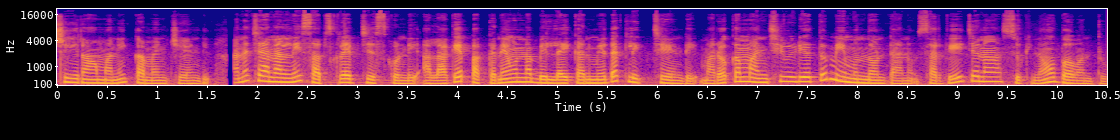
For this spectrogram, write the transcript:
శ్రీరామ్ అని కమెంట్ చేయండి. మన ఛానల్ని సబ్స్క్రైబ్ చేసుకోండి. అలాగే పక్కనే ఉన్న బెల్ ఐకాన్ మీద క్లిక్ చేయండి. మరొక మంచి వీడియోతో మీ ముందుంటాను. సర్వే జన సుఖినో భవంతు.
